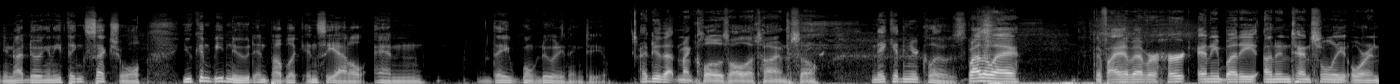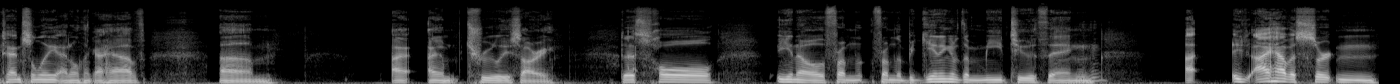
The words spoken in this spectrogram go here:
You're not doing anything sexual. You can be nude in public in Seattle and they won't do anything to you. I do that in my clothes all the time. So, naked in your clothes by the way, if I have ever hurt anybody unintentionally or intentionally, I don't think I have. Um, I I am truly sorry. This whole, you know, from from the beginning of the Me Too thing, I I have a certain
